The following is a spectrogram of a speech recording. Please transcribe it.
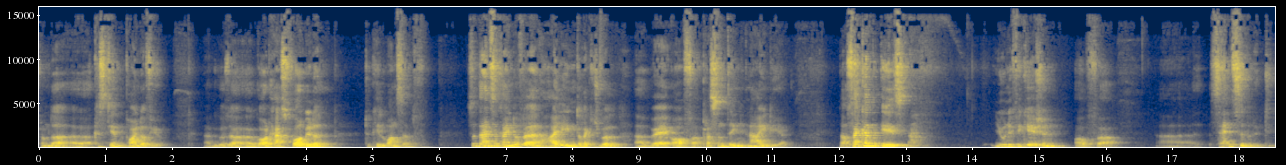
from the uh, Christian point of view uh, because God has forbidden to kill oneself. So that's a kind of a highly intellectual uh, way of uh, presenting an idea. Now, second is unification of uh, uh sensibility.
